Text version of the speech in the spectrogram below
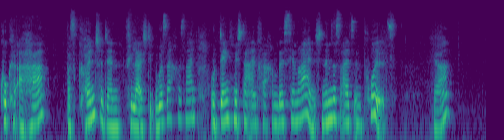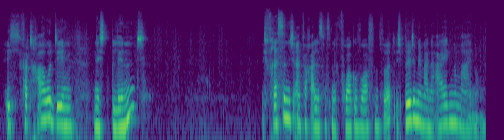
gucke, aha, was könnte denn vielleicht die Ursache sein und denke mich da einfach ein bisschen rein. Ich nehme das als Impuls. Ja? Ich vertraue dem nicht blind. Ich fresse nicht einfach alles, was mir vorgeworfen wird. Ich bilde mir meine eigene Meinung.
